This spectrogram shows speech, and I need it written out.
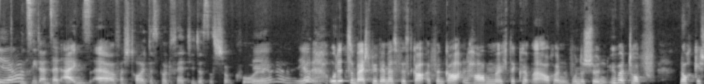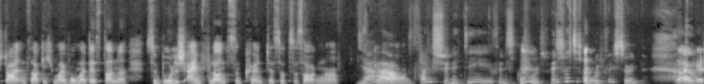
ja. und sieht dann sein eigens äh, verstreutes Konfetti, das ist schon cool. Ja, ja. Oder zum Beispiel, wenn man es fürs Gar für den Garten haben möchte, könnte man auch einen wunderschönen Übertopf noch gestalten, sag ich mal, wo man das dann äh, symbolisch einpflanzen könnte, sozusagen. Ja, genau. voll die schöne Idee. Finde ich gut. Finde ich richtig gut. Finde ich schön. Danke. Ähm,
